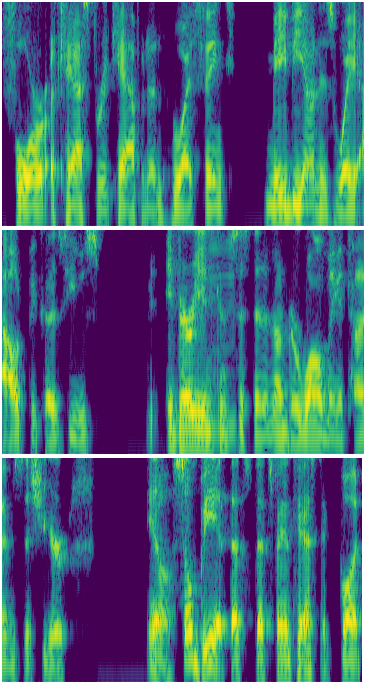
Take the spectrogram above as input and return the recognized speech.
for a Kasperi Kapanen, who I think may be on his way out because he was very mm-hmm. inconsistent and underwhelming at times this year. You know, so be it. That's that's fantastic. But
